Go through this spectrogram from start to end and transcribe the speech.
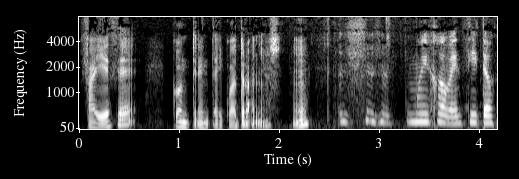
fallece con 34 años. ¿eh? Muy jovencito.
